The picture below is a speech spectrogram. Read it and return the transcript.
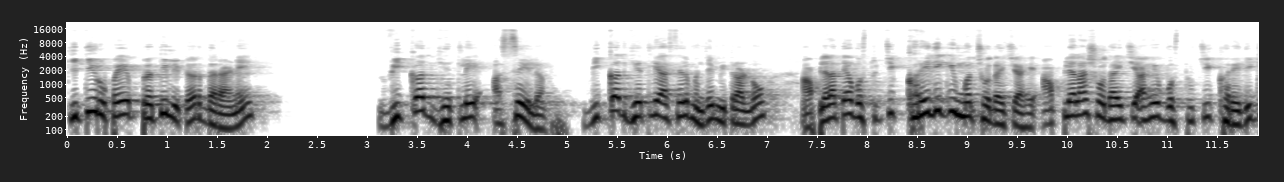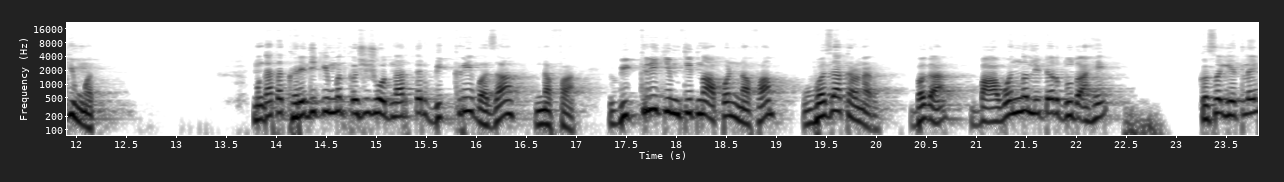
किती रुपये प्रति लिटर दराने विकत घेतले असेल? विकत घेतले असेल म्हणजे मित्रांनो आपल्याला त्या वस्तूची खरेदी किंमत शोधायची आहे. आपल्याला शोधायची आहे वस्तूची खरेदी किंमत. मग आता खरेदी किंमत कशी शोधणार? तर विक्री वजा नफा. विक्री किमतीतनं आपण नफा वजा करणार. बघा बावन्न लिटर दूध आहे. कसं घेतलंय?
